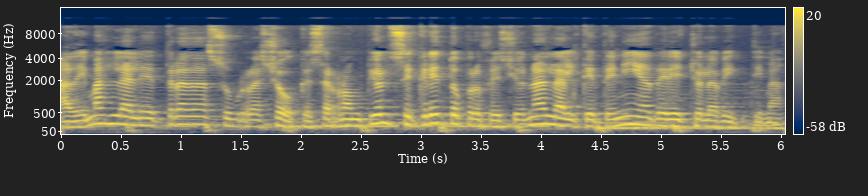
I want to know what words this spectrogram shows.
Además, la letrada subrayó que se rompió el secreto profesional al que tenía derecho la víctima.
